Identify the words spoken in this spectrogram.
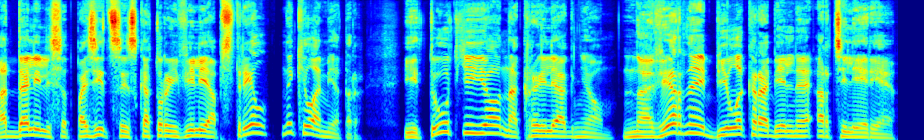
Отдалились от позиции, с которой вели обстрел, на километр. И тут ее накрыли огнем. Наверное, била корабельная артиллерия.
